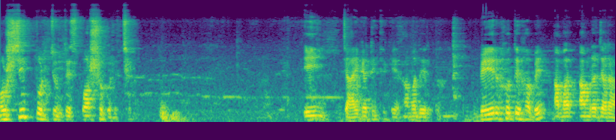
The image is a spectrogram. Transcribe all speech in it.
মসজিদ পর্যন্ত স্পর্শ করেছে এই জায়গাটি থেকে আমাদের বের হতে হবে। আমার, আমরা যারা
